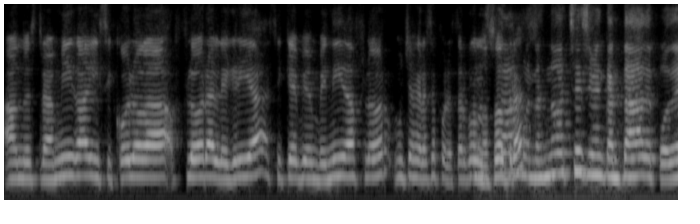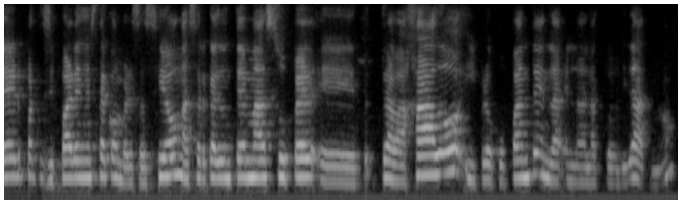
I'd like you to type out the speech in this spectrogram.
a nuestra amiga y psicóloga Flor Alegría. Así que bienvenida, Flor. Muchas gracias por estar con nosotras. Buenas noches, yo encantada de poder participar en esta conversación acerca de un tema súper eh, trabajado y preocupante en la, en la, la actualidad, ¿no?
